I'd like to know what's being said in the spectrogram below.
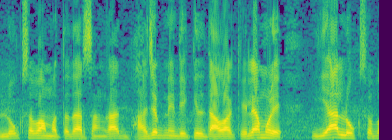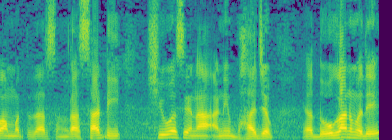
लोकसभा मतदारसंघात भाजपने देखील दावा केल्यामुळे या लोकसभा मतदारसंघासाठी शिवसेना आणि भाजप या दोघांमध्ये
